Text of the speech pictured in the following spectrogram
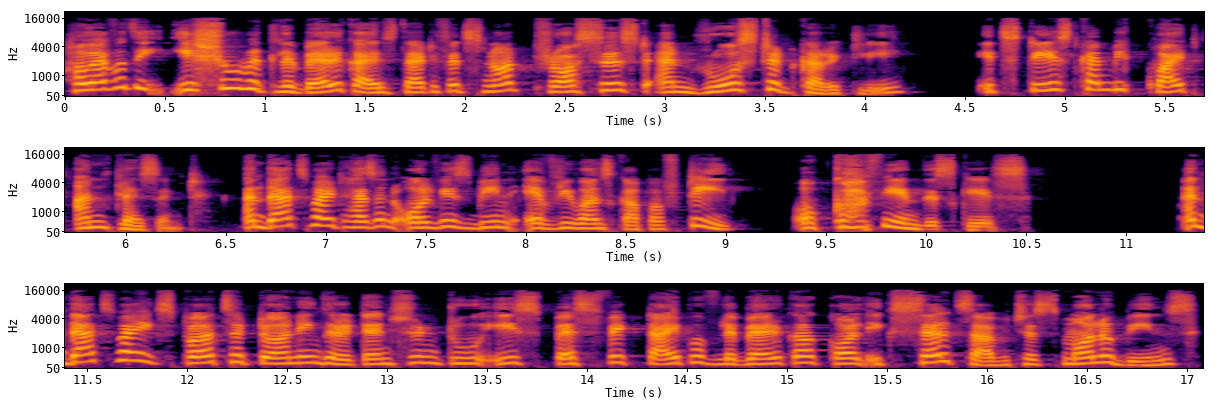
However, the issue with Liberica is that if it's not processed and roasted correctly, its taste can be quite unpleasant. And that's why it hasn't always been everyone's cup of tea, or coffee in this case. And that's why experts are turning their attention to a specific type of Liberica called Excelsa, which is smaller beans,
